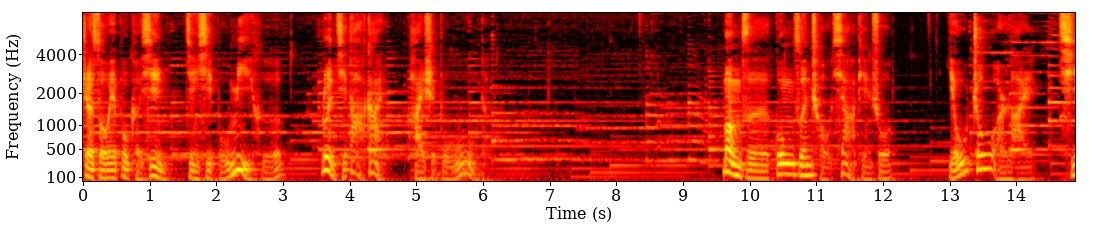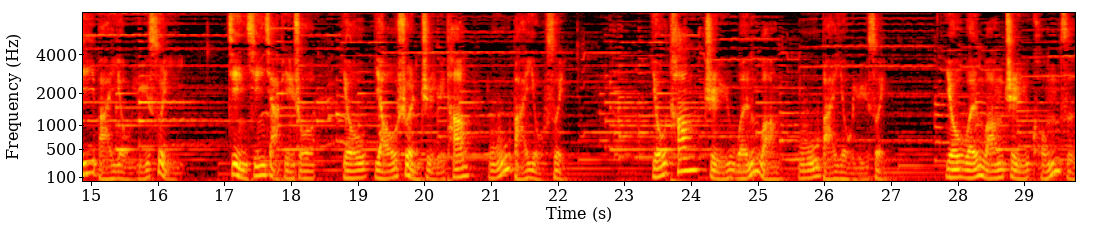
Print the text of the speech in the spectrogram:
这所谓不可信，仅系不密合，论其大概，还是不误的。孟子《公孙丑下篇》说：“由周而来，七百有余岁矣。”《晋心下篇》说：“由尧舜至于汤，五百有岁；由汤至于文王，五百有余岁；由文王至于孔子，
